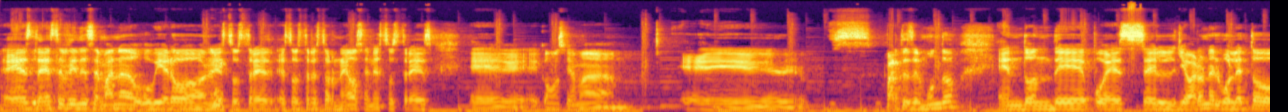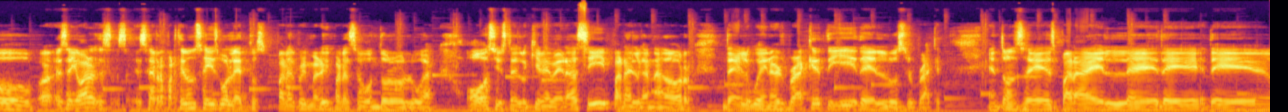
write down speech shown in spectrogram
este, este fin de semana hubieron estos tres, estos tres torneos en estos tres, eh, ¿cómo se llama? Eh, partes del mundo, en donde pues el, llevaron el boleto, se, llevaron, se repartieron seis boletos para el primero y para el segundo lugar. O si usted lo quiere ver así, para el ganador del Winners Bracket y del Loser Bracket. Entonces, para el de,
